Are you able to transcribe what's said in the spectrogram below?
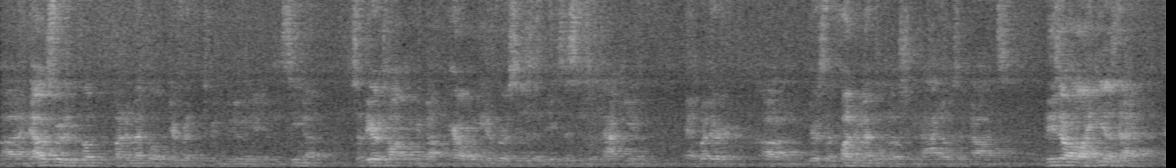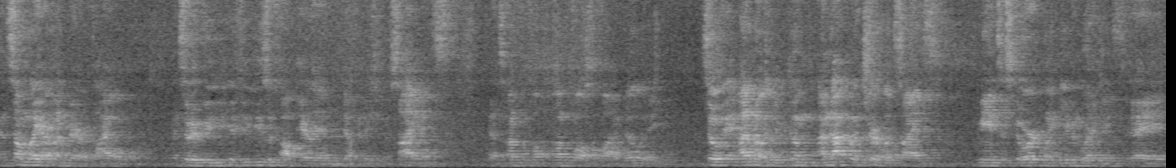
Uh, and that was sort of the, the fundamental difference between Biruni and Sina. So they were talking about parallel universes and the existence of vacuum and whether um, there's a fundamental notion of atoms and knots. These are all ideas that in some way are unverifiable. And so if you, if you use a Popperian definition of science, that's unfal- unfalsifiability. So I don't know, I'm not quite sure what science means historically, and even what it means today.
